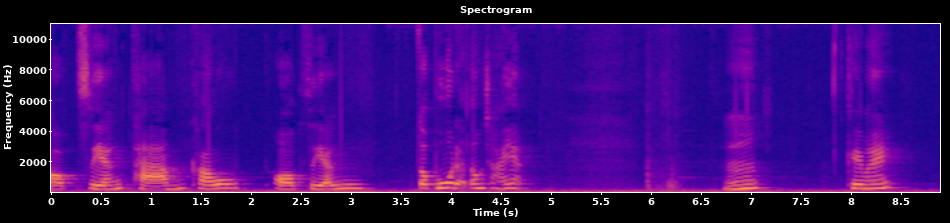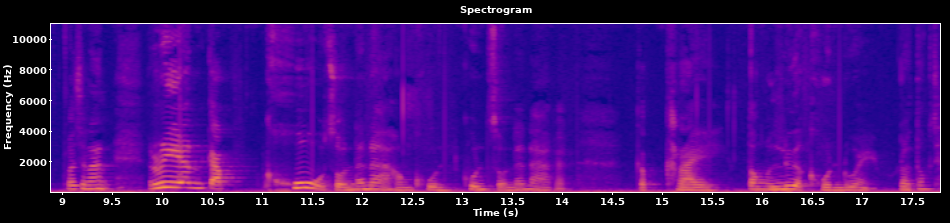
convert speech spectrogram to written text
ออกเสียงถามเขาออกเสียงต้องพูดอะต้องใช้อะอืมโอเคไหม เพราะฉะนั้นเรียนกับคู่สนทนาของคุณ คุณสนทนากับกับใครต้องเลือกคนด้วย เราต้องฉ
